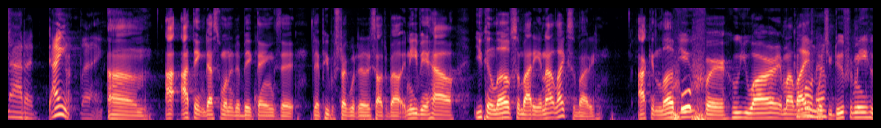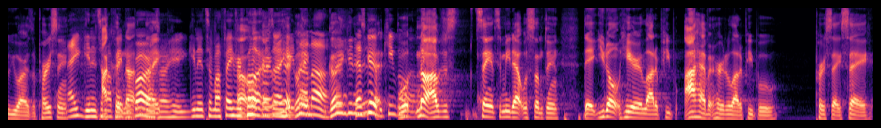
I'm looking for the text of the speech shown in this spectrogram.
Not a damn thing. um, I, I think that's one of the big things that, that people struggle with that they talked about. And even how you can love somebody and not like somebody. I can love you for who you are in my life, on now. what you do for me, who you are as a person. Now you get into I my could favorite not bars like- right here. You get into my favorite Oh, bars okay, right well, yeah, here. Go no, ahead, no. go ahead and get That's into good, that. but keep Well, going. no, I was just saying to me that was something that you don't hear a lot of people. I haven't heard a lot of people per se say.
